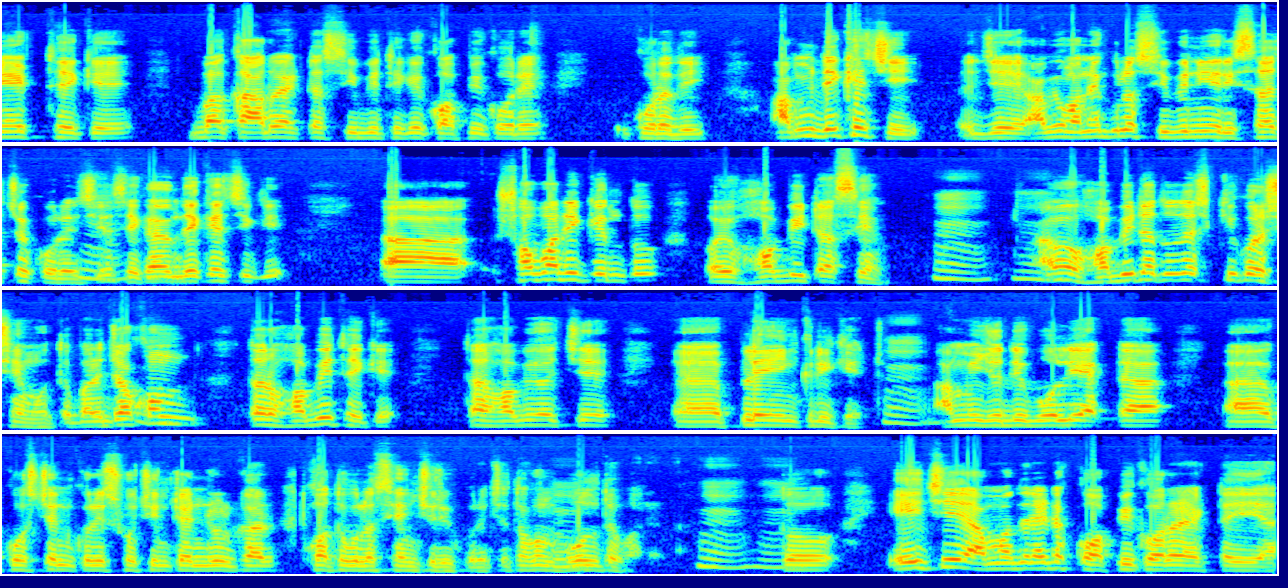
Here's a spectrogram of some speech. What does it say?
নেট থেকে বা কারও একটা সিভি থেকে কপি করে করে দিই। আমি দেখেছি যে আমি অনেকগুলো সিভি নিয়ে রিসার্চও করেছি। সেখানে দেখেছি কি আহ, সবারই কিন্তু ওই হবিটা সেম হবিটা তোদের কি করে সেম হতে পারে? যখন তার হবি থেকে তার হবি হচ্ছে প্লেইং ক্রিকেট আমি যদি বলি একটা কোশ্চেন করি সচিন টেন্ডুলকার কতগুলো সেঞ্চুরি করেছে? তখন বলতে পারে না। তো এই যে আমাদের একটা কপি করার একটা ইয়া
